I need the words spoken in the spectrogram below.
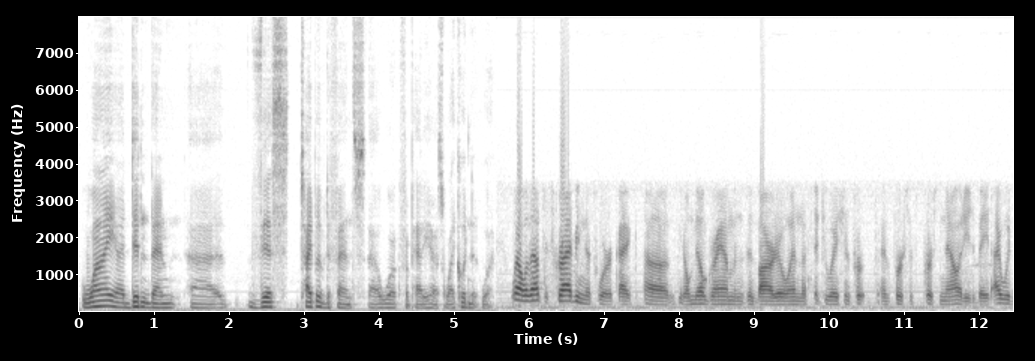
Why didn't then this type of defense uh, work for Patty Hearst? Why couldn't it work? Well, without describing this work, I, uh, you know, Milgram and Zimbardo and the situation for, versus personality debate, I would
